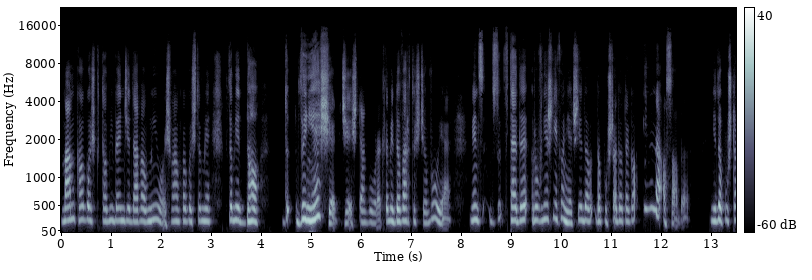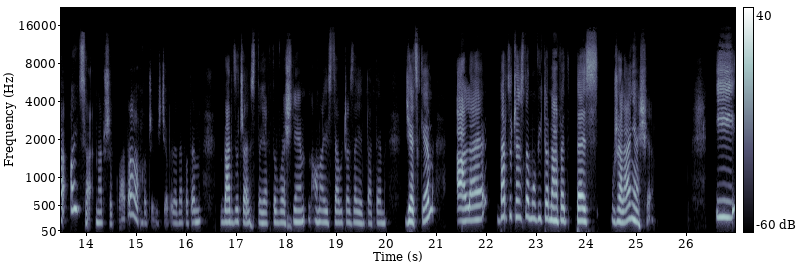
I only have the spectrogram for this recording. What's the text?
mam kogoś, kto mi będzie dawał miłość, mam kogoś, kto mnie, kto mnie do, do wyniesie gdzieś na górę, kto mnie dowartościowuje. Więc wtedy również niekoniecznie do, dopuszcza do tego inne osoby. Nie dopuszcza ojca na przykład. Och, oczywiście opowiada potem bardzo często, jak to właśnie ona jest cały czas zajęta tym dzieckiem, ale bardzo często mówi to nawet bez użalania się. I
